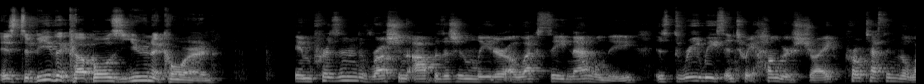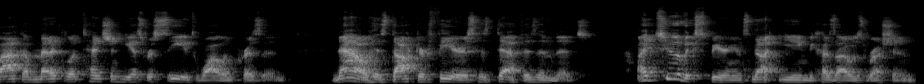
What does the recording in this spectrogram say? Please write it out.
is to be the couple's unicorn. Imprisoned Russian opposition leader Alexei Navalny is three weeks into a hunger strike protesting the lack of medical attention he has received while in prison. Now his doctor fears his death is imminent. I too have experienced not eating because I was Russian.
